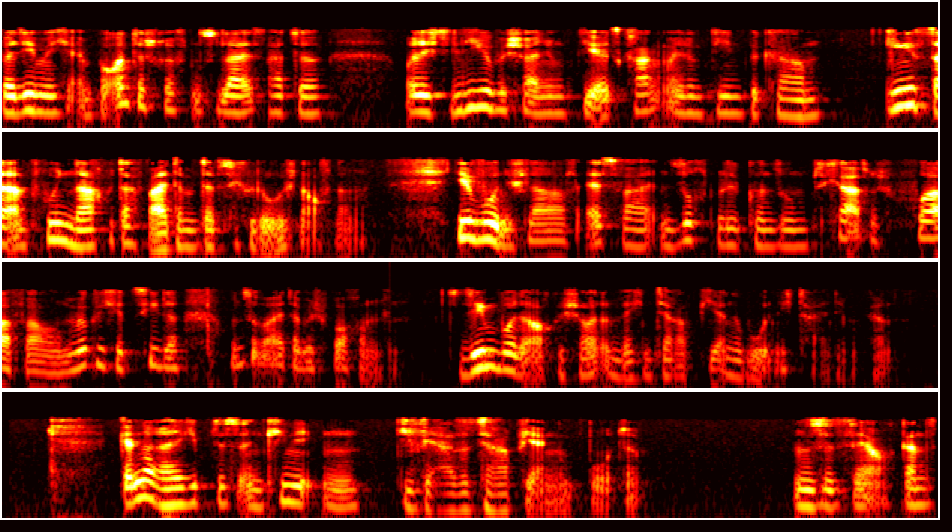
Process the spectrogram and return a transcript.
bei dem ich ein paar Unterschriften zu leisten hatte und ich die Liegebescheinigung, die als Krankmeldung dient, bekam, ging es dann am frühen Nachmittag weiter mit der psychologischen Aufnahme. Hier wurden Schlaf, Essverhalten, Suchtmittelkonsum, psychiatrische Vorerfahrungen, mögliche Ziele und so weiter besprochen. Zudem wurde auch geschaut, an welchen Therapieangeboten ich teilnehmen kann. Generell gibt es in Kliniken diverse Therapieangebote. Und es ist ja auch ganz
